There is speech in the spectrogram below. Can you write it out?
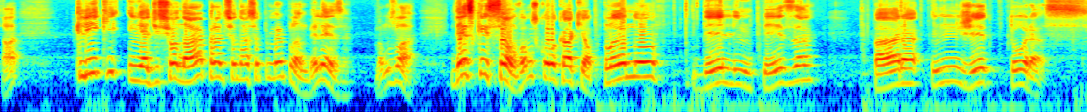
Tá? Clique em adicionar para adicionar seu primeiro plano. Beleza, vamos lá. Descrição, vamos colocar aqui, ó, plano de limpeza para injetoras.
